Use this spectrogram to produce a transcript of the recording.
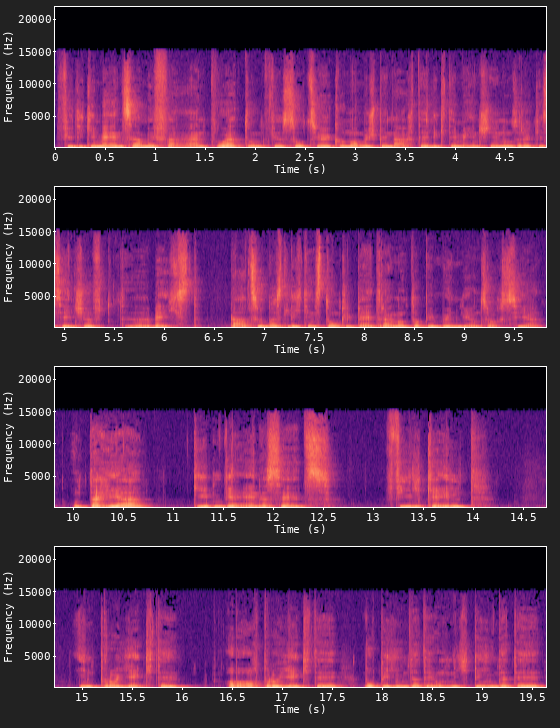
für die gemeinsame Verantwortung für sozioökonomisch benachteiligte Menschen in unserer Gesellschaft äh, wächst. Dazu muss Licht ins Dunkel beitragen und da bemühen wir uns auch sehr. Und daher geben wir einerseits viel Geld in Projekte, aber auch Projekte, wo behinderte und nicht behinderte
